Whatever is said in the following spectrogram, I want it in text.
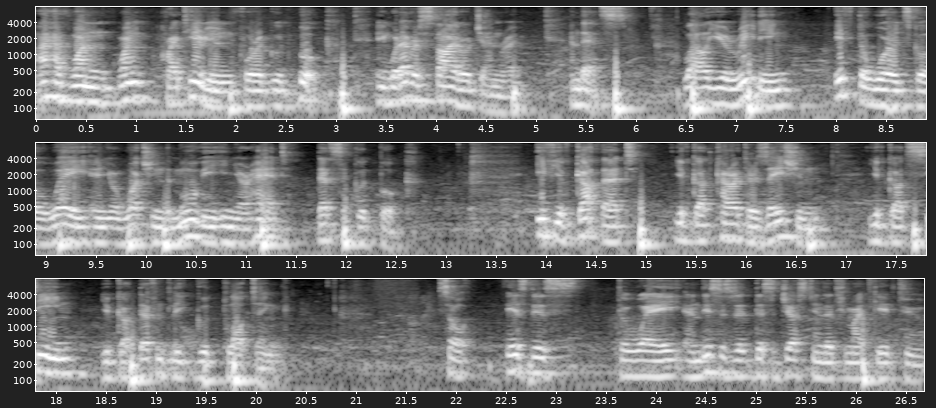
I have one one criterion for a good book in whatever style or genre, and that's while you're reading, if the words go away and you're watching the movie in your head, that's a good book. If you've got that, you've got characterization, you've got scene, you've got definitely good plotting. So, is this the way? And this is the, the suggestion that you might give to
